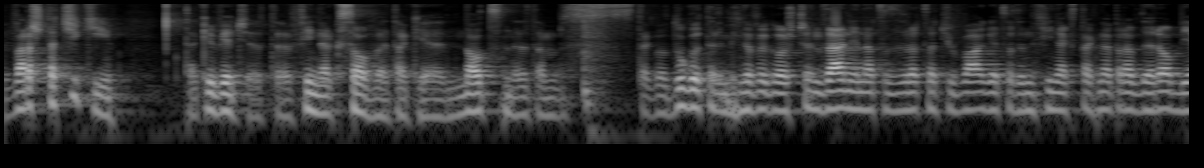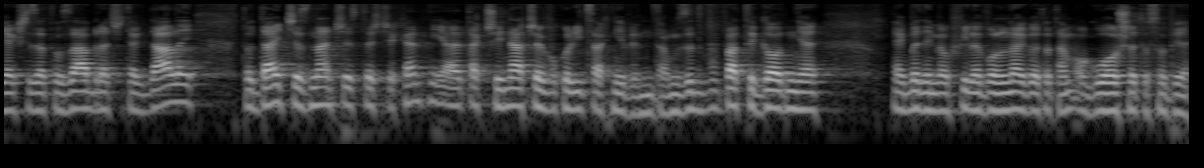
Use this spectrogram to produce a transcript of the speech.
warsztaciki, takie wiecie, te finaxowe, takie nocne, tam z tego długoterminowego oszczędzania, na co zwracać uwagę, co ten finax tak naprawdę robi, jak się za to zabrać i tak dalej, to dajcie znać, czy jesteście chętni, ale tak czy inaczej w okolicach, nie wiem, tam ze dwa tygodnie, jak będę miał chwilę wolnego, to tam ogłoszę, to sobie,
